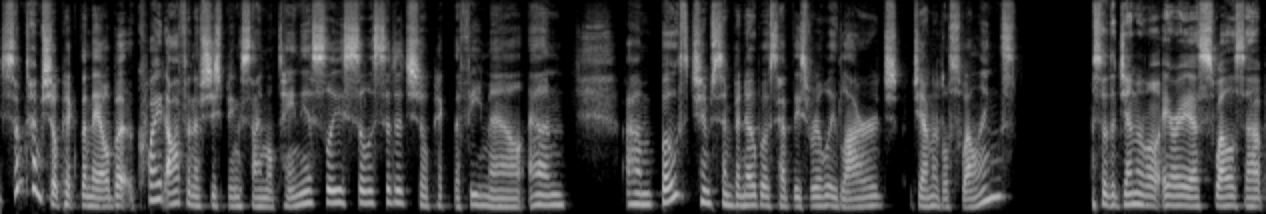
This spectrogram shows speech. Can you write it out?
sometimes she'll pick the male, but quite often, if she's being simultaneously solicited, she'll pick the female. And um, both chimps and bonobos have these really large genital swellings. So the genital area swells up,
